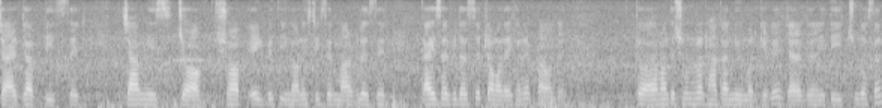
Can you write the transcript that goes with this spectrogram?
চায়ের কাপ টি সেট চামিচ জগ, সব এভরিথিং নন স্টিক্সের মার্বেলের সেট কাইসার পিলার সেটও আমাদের এখানে পাওয়া যায়। তো আমাদের শোরুম ঢাকা নিউ মার্কেটে যারা যারা নিতে ইচ্ছুক আছেন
